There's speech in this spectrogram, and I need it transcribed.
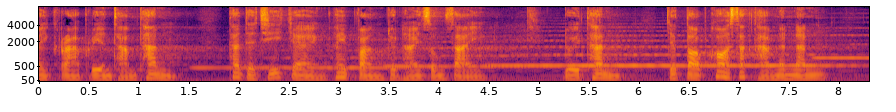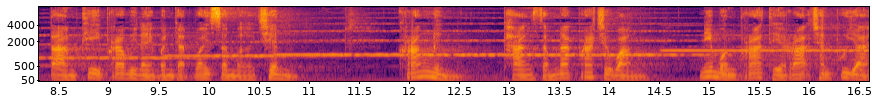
ไปกราบเรียนถามท่าน ท่านจะชี้แจงให้ฟังจนหายสงสัย โดยท่านจะตอบข้อซักถามนั้นๆ ตามที่พระวินัยบัญญัติไว้เสมอเช่น ครั้งหนึ่ง ทางสำนักพระราชวัง นิมนต์พระเถระชั้นผู้ใหญ่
